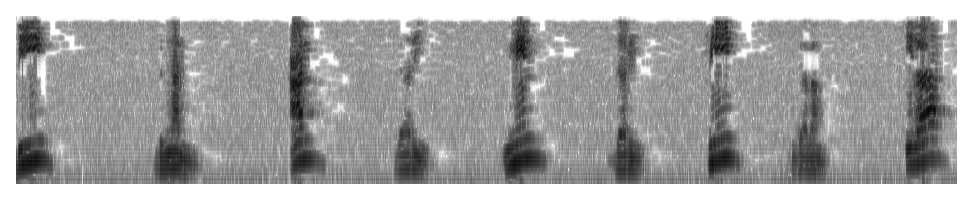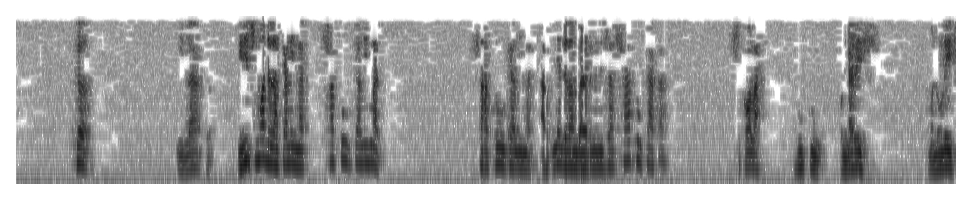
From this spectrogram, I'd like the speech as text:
Bi dengan. An dari min dari fi di dalam. Ila ke. Ila ke. Ini semua adalah kalimat satu kalimat. Satu kalimat. Artinya dalam bahasa Indonesia satu kata. Sekolah buku penggaris menulis,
